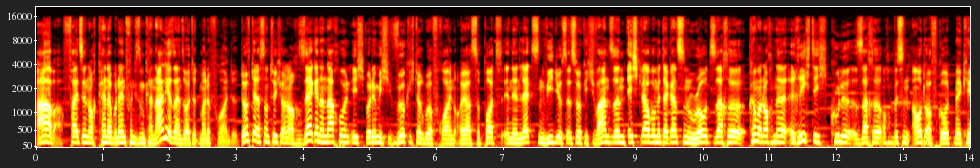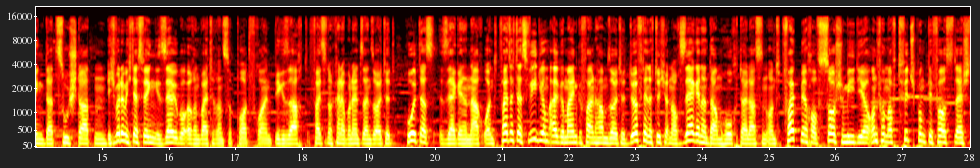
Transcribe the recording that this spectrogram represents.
Aber, falls ihr noch kein Abonnent von diesem Kanal hier sein solltet, meine Freunde, dürft ihr das natürlich auch noch auch sehr gerne nachholen. Ich würde mich wirklich darüber freuen. Euer Support in den letzten Videos ist wirklich Wahnsinn. Ich glaube, mit der ganzen Road-Sache können wir noch eine richtig coole Sache, auch ein bisschen out of Goldmaking dazu starten. Ich würde mich deswegen sehr über euren weiteren Support freuen. Wie gesagt, falls ihr noch kein Abonnent sein solltet, holt das sehr gerne nach. Und falls euch das Video im Allgemeinen gefallen haben sollte, dürft ihr natürlich auch noch sehr gerne einen Daumen hoch da lassen und folgt mir auch auf Social Media und vor allem auf twitch.tv slash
